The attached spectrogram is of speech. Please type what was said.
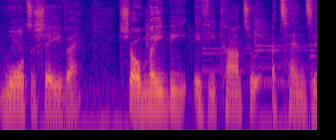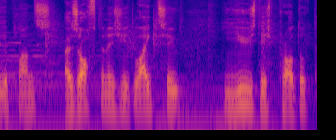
water saver. So maybe if you can't attend to your plants as often as you'd like to, you use this product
